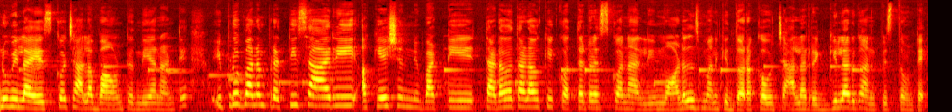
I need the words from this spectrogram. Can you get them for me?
నువ్వు ఇలా వేసుకో చాలా బాగుంటుంది అని అంటే ఇప్పుడు మనం ప్రతిసారి అకేషన్ని బట్టి తడవ తడవకి కొత్త డ్రెస్ కొనాలి మోడల్స్ మనకి దొరకవు చాలా రెగ్యులర్గా అనిపిస్తూ ఉంటాయి.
